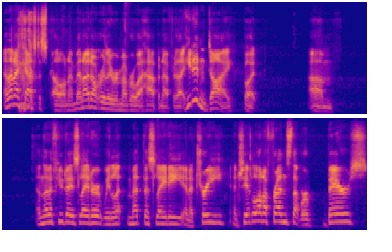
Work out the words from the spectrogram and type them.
And then I cast a spell on him, and I don't really remember what happened after that. He didn't die, but um. And then a few days later, we le- met this lady in a tree, and she had a lot of friends that were bears.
